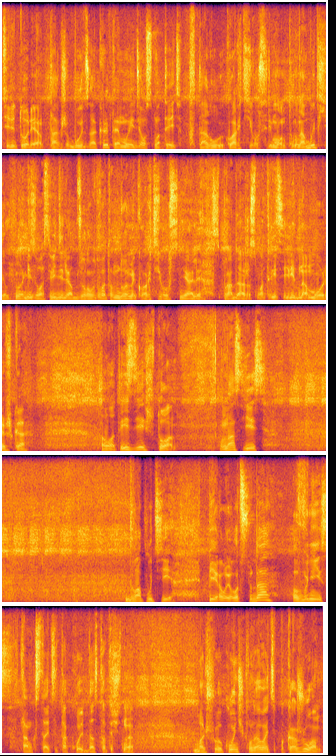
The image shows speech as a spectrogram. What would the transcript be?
Территория также будет закрытая. Мы идем смотреть вторую квартиру с ремонтом на Бытхе. Многие из вас видели обзор вот в этом доме. Квартиру сняли с продажи. Смотрите, видно морешко. Вот. И здесь что? У нас есть два пути. Первый вот сюда, вниз. Там, кстати, такой достаточно большой кончик. Ну, давайте покажу вам,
